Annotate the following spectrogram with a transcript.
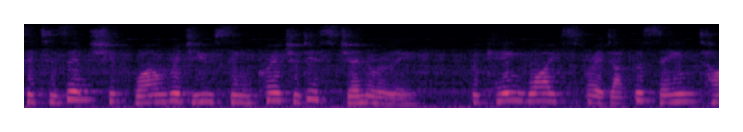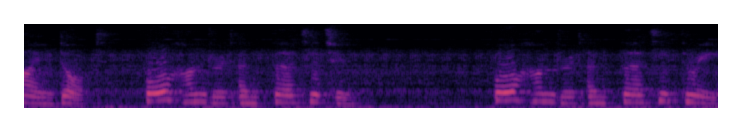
citizenship while reducing prejudice generally, became widespread at the same time. 432. 433.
